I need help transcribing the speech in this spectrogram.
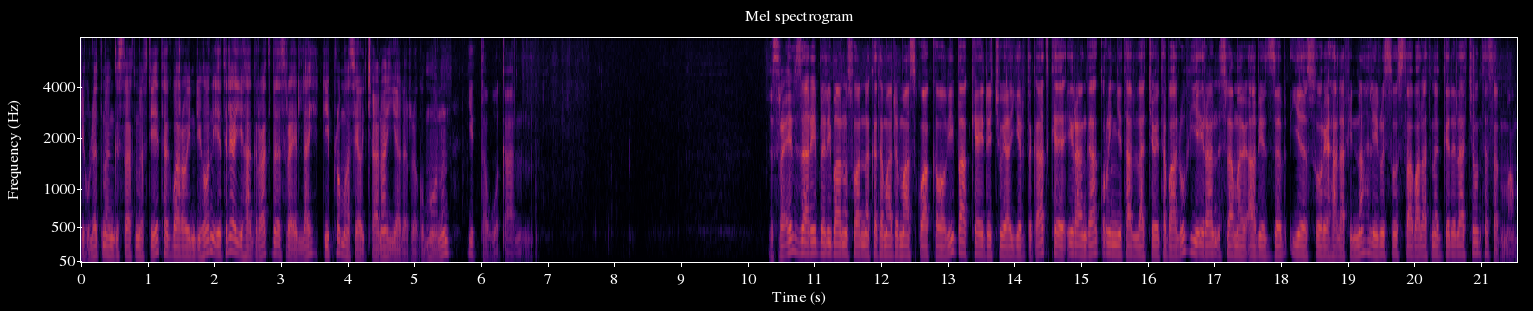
የሁለት መንግስታት መፍትሔ ተግባራዊ እንዲሆን የተለያዩ ሀገራት በእስራኤል ላይ ዲፕሎማሲያዊ ጫና እያደረጉ መሆኑን ይታወቃል። እስራኤል ዛሬ በሊባኖስ ዋና ከተማ ደማስቆ አካባቢ ባካሄደችው የአየር ጥቃት ከኢራን ጋር ቁርኝት አላቸው የተባሉ የኢራን እስላማዊ አብዮት ዘብ የሶሪያ ኃላፊና ሌሎች ሶስት አባላት መገደላቸውን ተሰማም።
